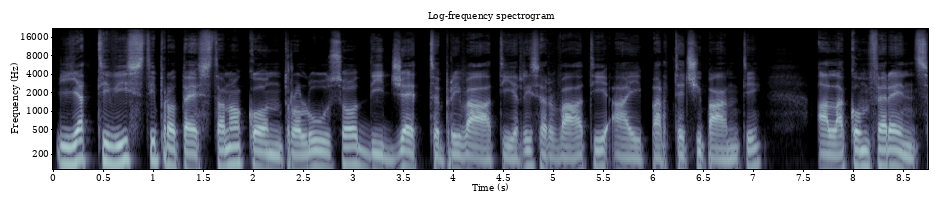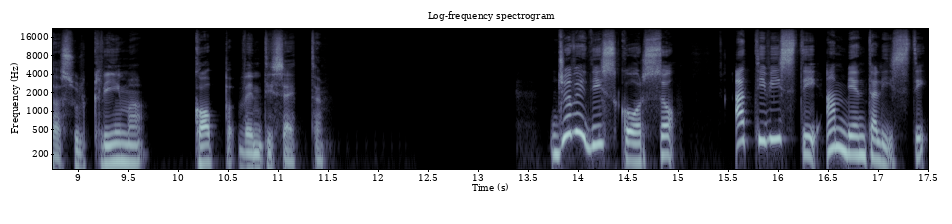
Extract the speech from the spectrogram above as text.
Gli attivisti protestano contro l'uso di jet privati riservati ai partecipanti alla conferenza sul clima COP27. Giovedì scorso, attivisti ambientalisti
